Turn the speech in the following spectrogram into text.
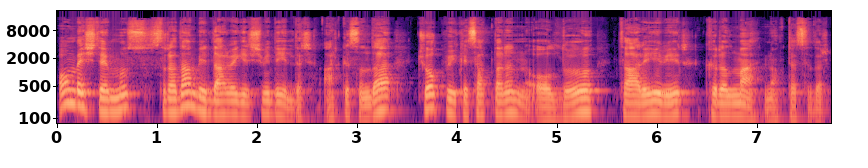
15 Temmuz sıradan bir darbe girişimi değildir. Arkasında çok büyük hesapların olduğu tarihi bir kırılma noktasıdır.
